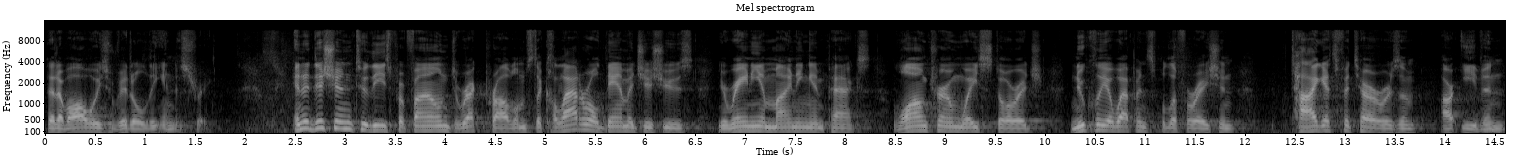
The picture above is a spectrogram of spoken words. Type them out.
that have always riddled the industry. In addition to these profound direct problems, the collateral damage issues, uranium mining impacts, long-term waste storage, nuclear weapons proliferation, targets for terrorism are even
